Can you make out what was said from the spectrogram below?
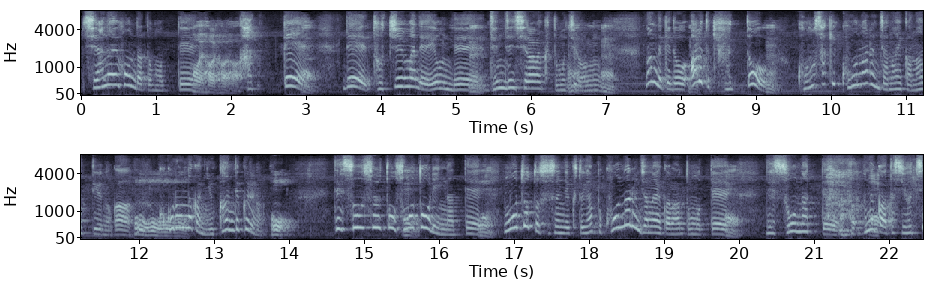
知らない本だと思って買って、で途中まで読んで、うん。全然知らなくてもちろん、なんだけどある時ふっと、うん。この先こうなるんじゃないかなっていうのが心の中に浮かんでくるの。ほでそうするとその通りになって、うもうちょっと進んでいくとやっぱこうなるんじゃないかなと思っうて、でそうなって あなんか私予知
